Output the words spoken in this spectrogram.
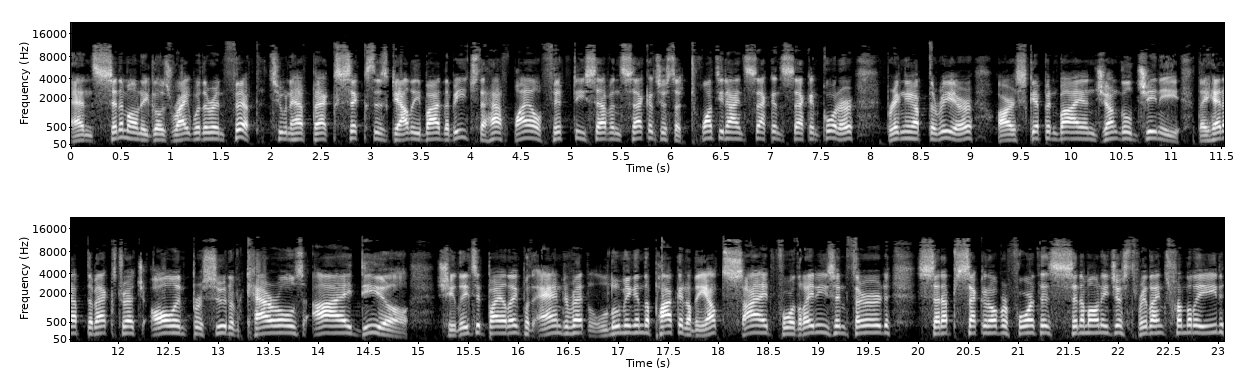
And Cinnamony goes right with her in fifth. Two and a half back. Sixth is Galley by the Beach. The half mile, 57 seconds. Just a 29 second second quarter. Bringing up the rear are Skipping by and Jungle Genie. They head up the backstretch, all in pursuit of Carol's Ideal. She leads it by a length with Andrevet looming in the pocket on the outside for the ladies in third. Set up second over fourth is Cinnamony, just three lengths from the lead.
